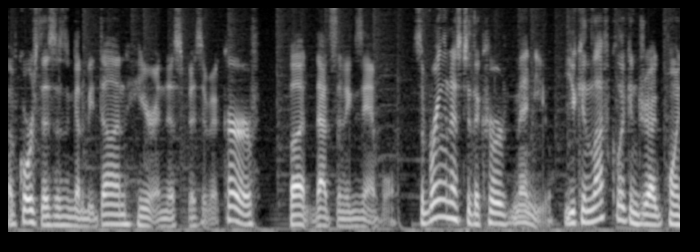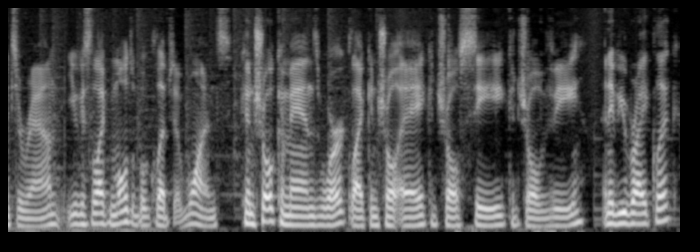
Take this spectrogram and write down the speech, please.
Of course, this isn't going to be done here in this specific curve, but that's an example. So bringing us to the curved menu, you can left click and drag points around, you can select multiple clips at once, control commands work like control A, control C, control V, and if you right click,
